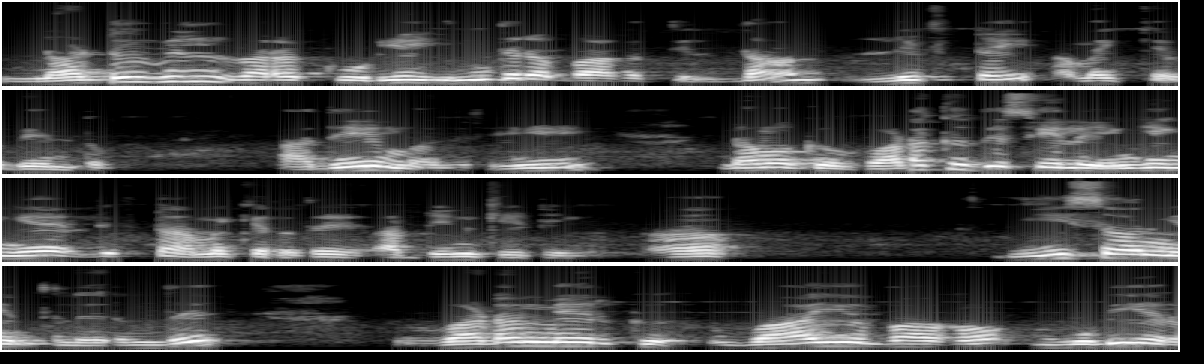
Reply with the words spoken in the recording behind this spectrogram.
நடுவில் வரக்கூடிய இந்திர பாகத்தில் தான் லிஃப்டை அமைக்க வேண்டும். அதே மாதிரி நமக்கு வடக்கு திசையில் எங்கெங்க லிஃப்ட் அமைக்கிறது அப்படின்னு கேட்டிங்கன்னா ஈசான்யத்திலிருந்து வடமேற்கு வாயு பாகம் முடியிற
